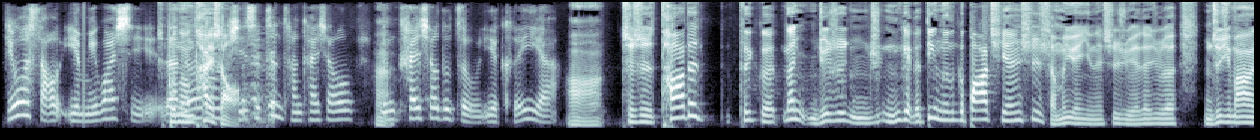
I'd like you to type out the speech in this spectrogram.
比我少也没关系，不能太少平时正常开销 嗯能开销的走也可以啊。啊，就是他的这个，那你就是你你给他定的那个八千是什么原因呢？是觉得就是你最起码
